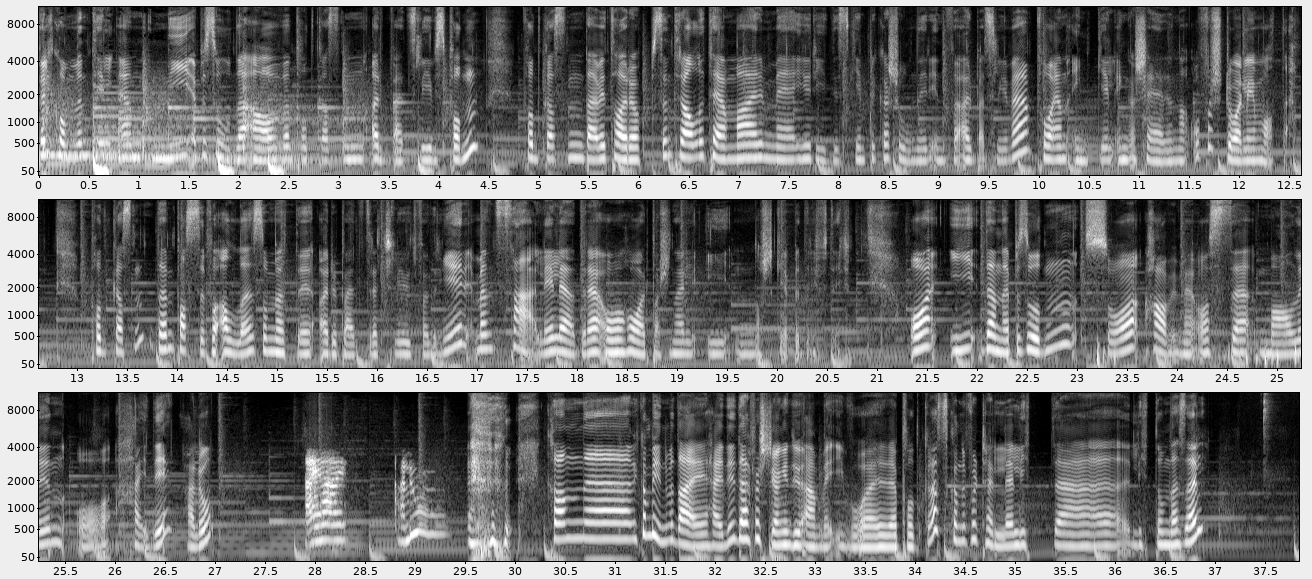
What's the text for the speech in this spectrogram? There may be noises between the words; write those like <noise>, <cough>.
Velkommen til en ny episode av podkasten Arbeidslivspodden. Podkasten der vi tar opp sentrale temaer med juridiske implikasjoner innenfor arbeidslivet på en enkel, engasjerende og forståelig måte. Podkasten passer for alle som møter arbeidsrettslige utfordringer, men særlig ledere og HR-personell i norske bedrifter. Og i denne episoden så har vi med oss Malin og Heidi. Hallo. Hei, hei. Hallo. <laughs> kan, uh, vi kan begynne med deg, Heidi. Det er første gangen du er med i vår podkast. Kan du fortelle litt, uh, litt, om deg selv?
